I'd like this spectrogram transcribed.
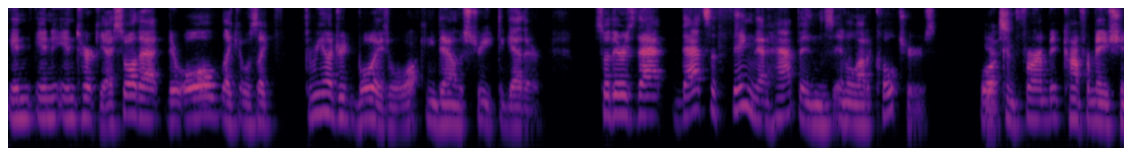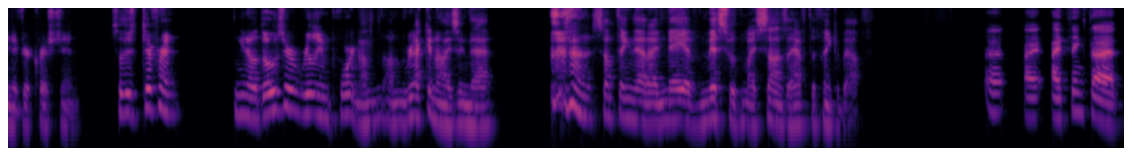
in in in Turkey. I saw that they're all like it was like 300 boys were walking down the street together. So there's that that's a thing that happens in a lot of cultures or Yes. confirm confirmation if you're Christian. So there's different you know those are really important. I'm I'm recognizing that something that I may have missed with my sons I have to think about. Uh, I I think that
